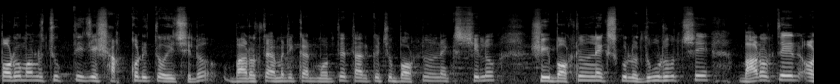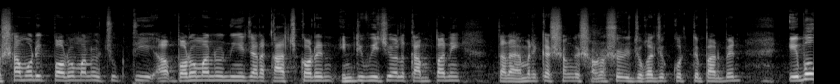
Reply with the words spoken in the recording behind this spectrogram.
পরমাণু চুক্তি যে স্বাক্ষরিত হয়েছিল, ভারত, আমেরিকার মধ্যে তার কিছু বটল নেক্স ছিল। সেই বটল নেক্সগুলো দূর হচ্ছে। ভারতের অসামরিক পরমাণু চুক্তি পরমাণু নিয়ে যারা কাজ করেন ইন্ডিভিজুয়াল কোম্পানি তারা আমেরিকার সঙ্গে সরাসরি যোগাযোগ করতে পারবেন। এবং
